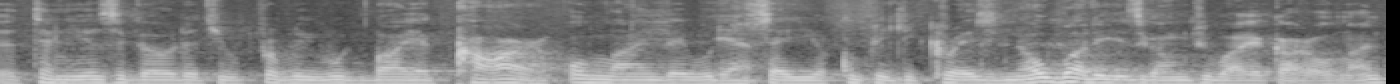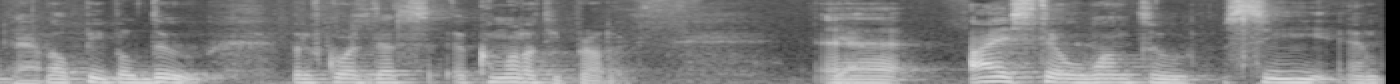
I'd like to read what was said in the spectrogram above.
uh, 10 years ago that you probably would buy a car online, they would Yeah. say you're completely crazy. Nobody is going to buy a car online. No. Well, people do. But of course, that's a commodity product. Yeah. Uh, I still want to see and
